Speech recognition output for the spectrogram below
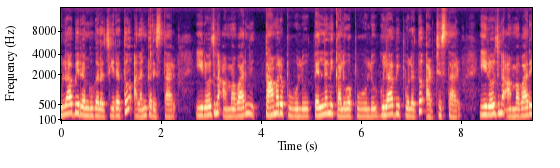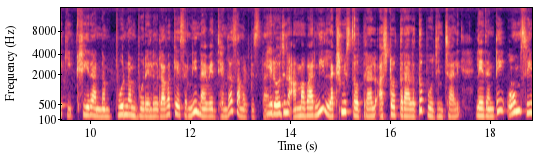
గులాబీ రంగు గల చీరతో అలంకరిస్తారు. ఈ రోజున అమ్మవారిని తామర పువ్వులు తెల్లని కలువ పువ్వులు గులాబీ పూలతో అర్చిస్తారు. ఈ రోజున అమ్మవారికి క్షీరాన్నం పూర్ణం బూరెలు రవకేసరిని నైవేద్యంగా సమర్పిస్తారు. ఈ రోజున అమ్మవారిని లక్ష్మీ స్తోత్రాలు అష్టోత్తరాలతో పూజించాలి. లేదంటే ఓం శ్రీ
